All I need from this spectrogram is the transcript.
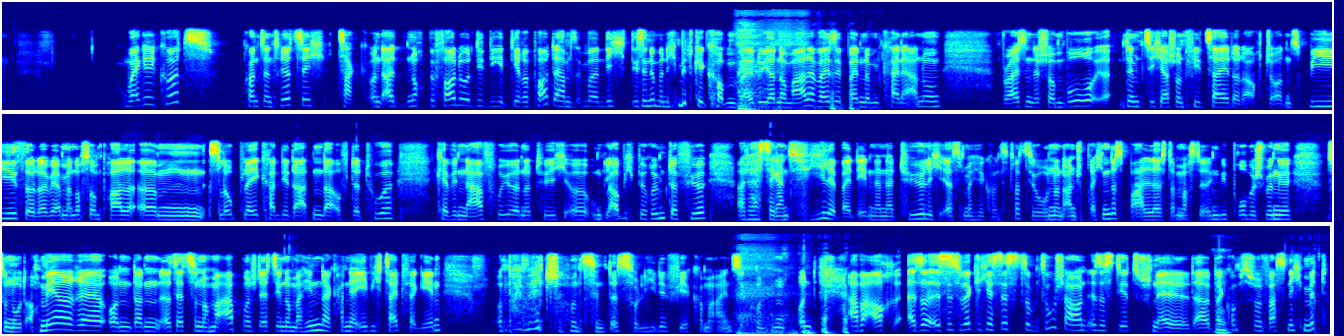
waggelt kurz, konzentriert sich, zack. Und noch bevor du, die, die, die Reporter haben es immer nicht, die sind immer nicht mitgekommen, weil du ja normalerweise bei einem, keine Ahnung, Bryson DeChambeau äh, nimmt sich ja schon viel Zeit oder auch Jordan Spieth oder wir haben ja noch so ein paar ähm, Slowplay-Kandidaten da auf der Tour. Kevin Nah früher natürlich äh, unglaublich berühmt dafür. Aber du hast ja ganz viele, bei denen dann natürlich erstmal hier Konzentration und Ansprechen des Balles, dann machst du irgendwie Probeschwünge, zur Not auch mehrere und dann äh, setzt du nochmal ab und stellst ihn nochmal hin, da kann ja ewig Zeit vergehen. Und bei Matt Jones sind das solide 4,1 Sekunden. Und aber auch, also es ist wirklich, es ist zum Zuschauen, ist es dir zu schnell. Da, da kommst du schon fast nicht mit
